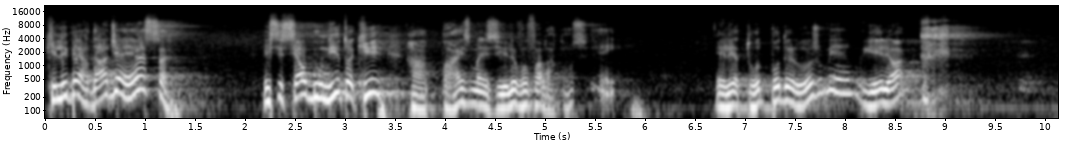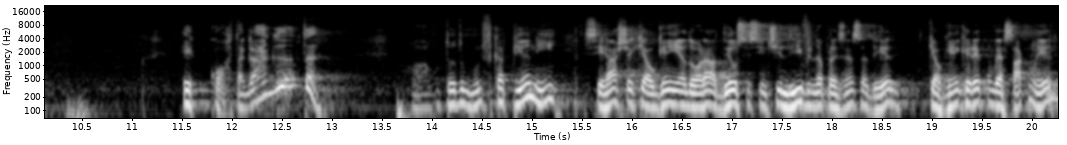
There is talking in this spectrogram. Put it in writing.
Que liberdade é essa? Esse céu bonito aqui, rapaz, mas ele eu vou falar com você. Ele é todo poderoso mesmo. E ele, ó, e corta a garganta. todo mundo fica pianinho. Você acha que alguém ia adorar a Deus, se sentir livre na presença dele? Que alguém ia querer conversar com ele?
